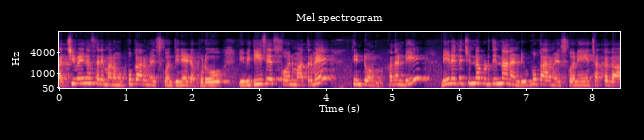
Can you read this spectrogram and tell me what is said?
పచ్చివైనా సరే మనం ఉప్పు కారం వేసుకొని తినేటప్పుడు ఇవి తీసేసుకొని మాత్రమే తింటాం. కదండి? నేనైతే చిన్నప్పుడు తిన్నానండి ఉప్పు కారం వేసుకొని చక్కగా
